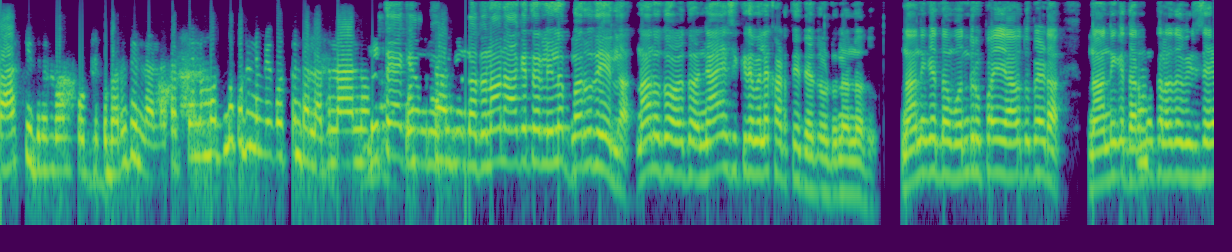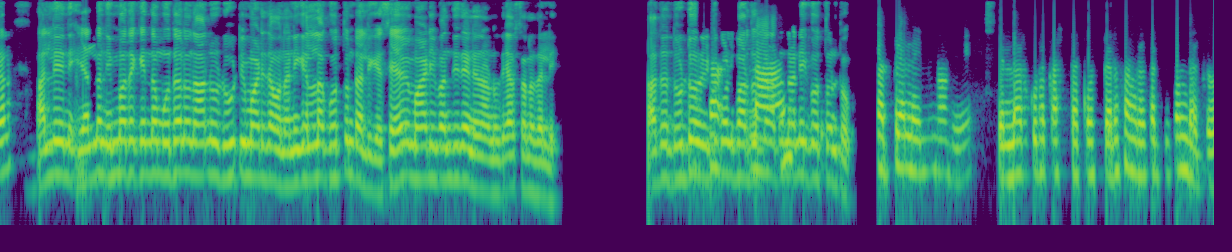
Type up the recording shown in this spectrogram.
ಬಾಕಿ ಇದ್ರೆ ಲೋನ್ ಕೊಡ್ಲಿಕ್ಕೆ ಬರುದಿಲ್ಲ ಅಲ್ಲ? ಸತ್ಯನ ಮೊದ್ಲು ಕೂಡ ನಿಮಗೆ ಗೊತ್ತುಂಟಲ್ಲ ಅದು ನಾನು ಮತ್ತೆ ಯಾಕೆ ಅವರು ನಾನು ಹಾಗೆ ತರಲಿಲ್ಲ ಬರುದೇ ಇಲ್ಲ. ನಾನು ನ್ಯಾಯ ಸಿಕ್ಕಿದ ಮೇಲೆ ಕಟ್ತಿದ್ದೆ ದುಡ್ಡು ನನ್ನದು. ನನಗೆ ಒಂದ್ ರೂಪಾಯಿ ಯಾವ್ದು ಬೇಡ. ನನಗೆ ಧರ್ಮಸ್ಥಳದ ವಿಷಯ ಅಲ್ಲಿ ಎಲ್ಲ ನಿಮ್ಮದಕ್ಕಿಂತ ಮೊದಲು ನಾನು ಡ್ಯೂಟಿ ಮಾಡಿದವ. ನನಗೆಲ್ಲ ಗೊತ್ತುಂಟು ಅಲ್ಲಿಗೆ. ಸೇವೆ ಮಾಡಿ ಬಂದಿದ್ದೇನೆ ನಾನು ದೇವಸ್ಥಾನದಲ್ಲಿ. ಅದು ದುಡ್ಡು ಇಟ್ಕೊಳ್ಬಾರ್ದು ಅಂತ ಅದು ನನಗೆ ಗೊತ್ತುಂಟು. ನೋಡಿ ಎಲ್ಲರೂ ಕೂಡ ಕಷ್ಟಕ್ಕೋಸ್ಕರ ಸಂಘ ಕಟ್ಟಿಕೊಂಡದ್ದು.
